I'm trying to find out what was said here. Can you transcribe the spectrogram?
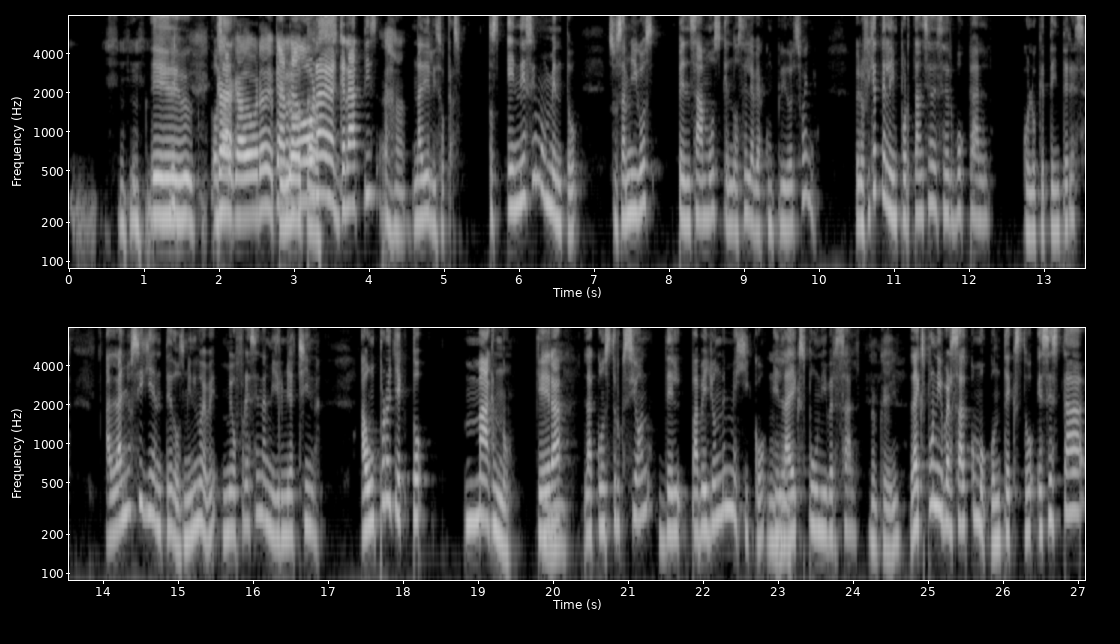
eh, o sea, Cargadora de cargadora pelotas. gratis. Ajá. Nadie le hizo caso. Entonces, en ese momento, sus amigos pensamos que no se le había cumplido el sueño. Pero fíjate la importancia de ser vocal con lo que te interesa. Al año siguiente, 2009, me ofrecen a mí irme a China, a un proyecto magno, que era la construcción del pabellón de México en la Expo Universal. Ok. La Expo Universal, como contexto, es esta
